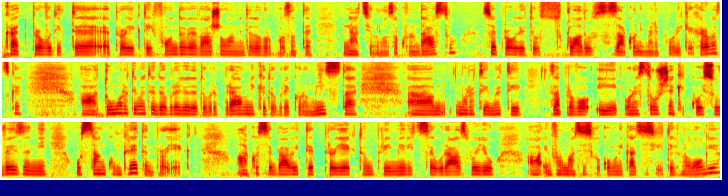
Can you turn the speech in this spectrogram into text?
kad provodite projekte i fondove, važno vam je da dobro poznate nacionalno zakonodavstvo. Sve provodite u skladu sa zakonima Republike Hrvatske. Tu morate imati dobre ljude, dobre pravnike, dobre ekonomiste. morate imati zapravo i one stručnjake koji su vezani u sam konkretan projekt. Ako se bavite projektom primjerice u razvoju informacijsko-komunikacijskih tehnologija,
